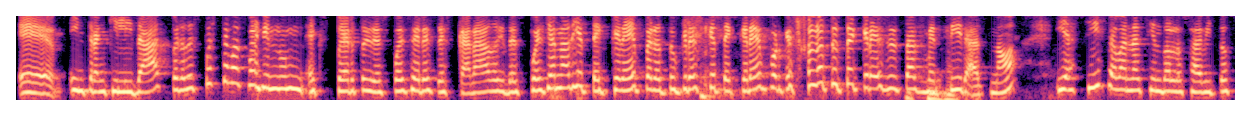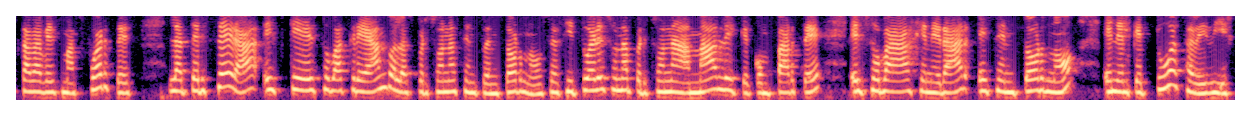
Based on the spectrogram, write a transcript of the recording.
eh, intranquilidad, pero después te vas volviendo un experto y después eres descarado y después ya nadie te cree, pero tú crees que te creen porque solo tú te crees estas mentiras, ¿no? Y así se van haciendo los hábitos cada vez más fuertes. La tercera es que eso va creando a las personas en tu entorno. O sea, si tú eres una persona amable y que comparte, eso va a generar ese entorno en el que tú a vivir.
